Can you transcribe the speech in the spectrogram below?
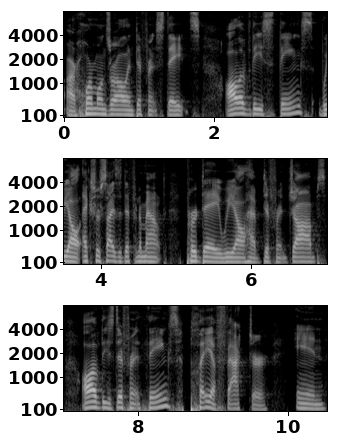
our hormones are all in different states. All of these things, we all exercise a different amount per day, we all have different jobs. All of these different things play a factor in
